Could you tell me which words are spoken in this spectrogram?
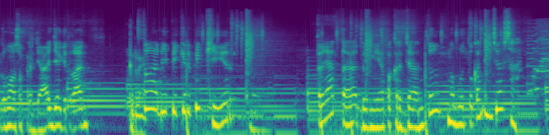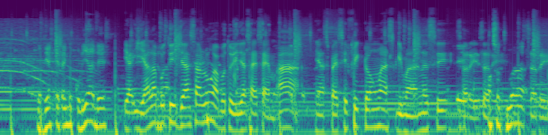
Gue mau masuk kerja aja gitu kan. Keren. Setelah dipikir-pikir, ternyata dunia pekerjaan tuh membutuhkan ijazah. Jadi akhirnya gue kuliah deh. Ya iyalah butuh ijazah lu nggak butuh ijazah SMA yang spesifik dong mas gimana sih? Sorry sorry Maksud gua sorry.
